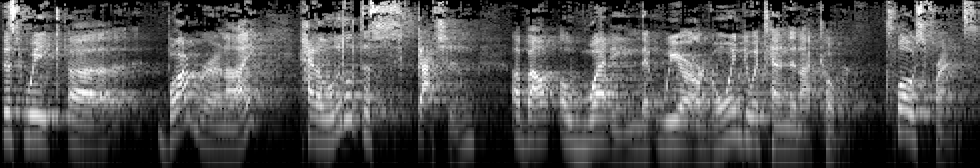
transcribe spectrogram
This week, uh, Barbara and I had a little discussion about a wedding that we are going to attend in October. Close friends.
